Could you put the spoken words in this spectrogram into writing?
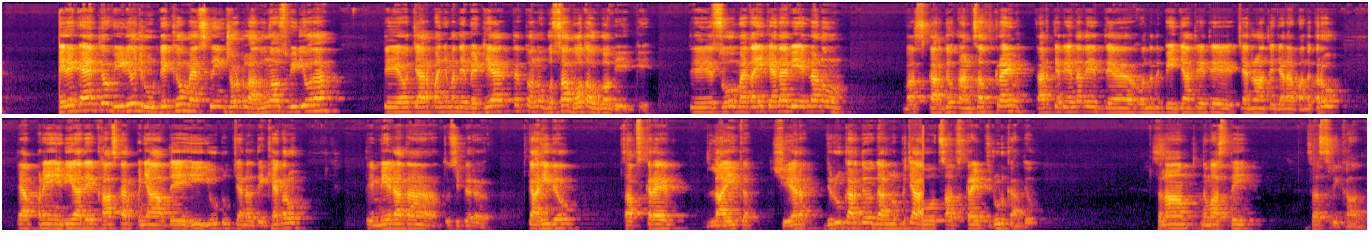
ਮੇਰੇ ਕਹਿਣ ਤੇ ਉਹ ਵੀਡੀਓ ਜ਼ਰੂਰ ਦੇਖਿਓ, ਮੈਂ ਸਕਰੀਨਸ਼ਾਟ ਲਾ ਦੂੰਗਾ ਉਸ ਵੀਡੀਓ ਦਾ, ਤੇ ਉਹ ਚਾਰ ਪੰਜ ਬੰਦੇ ਬੈਠੇ ਆ, ਤੇ ਤੁਹਾਨੂੰ ਗੁੱਸਾ ਬਹੁਤ ਆਊਗਾ ਵੇਖ ਕੇ। ਤੇ ਸੋ ਮੈਂ ਤਾਂ ਇਹ ਕਹਿਣਾ ਵੀ ਇਹਨਾਂ ਨੂੰ ਬਸ ਕਰ ਦਿਓ ਅਨਸਬਸਕ੍ਰਾਈਬ ਕਰਕੇ ਤੇ ਇਹਨਾਂ ਦੇ ਉਹਨਾਂ ਦੇ ਪੇਜਾਂ ਤੇ ਤੇ ਚੈਨਲਾਂ ਤੇ ਜਾਣਾ ਬੰਦ ਕਰੋ ਤੇ ਆਪਣੇ ਇੰਡੀਆ ਦੇ ਖਾਸ ਕਰ ਪੰਜਾਬ ਦੇ ਹੀ YouTube ਚੈਨਲ ਦੇਖਿਆ ਕਰੋ ਤੇ ਮੇਰਾ ਤਾਂ ਤੁਸੀਂ ਫਿਰ ਕਰ ਹੀ ਦਿਓ ਸਬਸਕ੍ਰਾਈਬ ਲਾਈਕ ਸ਼ੇਅਰ ਜਰੂਰ ਕਰ ਦਿਓ, ਗੱਲ ਨੂੰ ਪਹੁੰਚਾ ਸਬਸਕ੍ਰਾਈਬ ਜਰੂਰ ਕਰ ਦਿਓ। ਸਲਾਮ, ਨਮਸਤੇ, ਸਤਿ ਸ੍ਰੀ ਅਕਾਲ।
